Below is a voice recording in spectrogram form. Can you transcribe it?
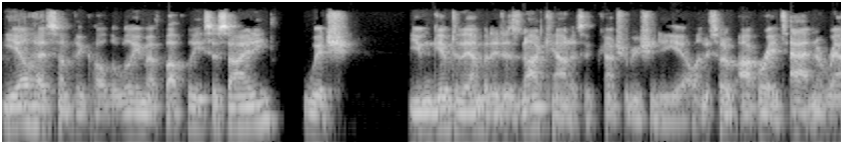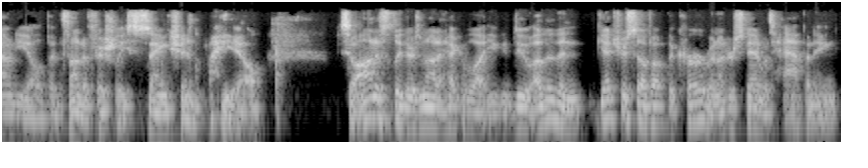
Yale has something called the William F. Buckley Society, which you can give to them, but it does not count as a contribution to Yale. And it sort of operates at and around Yale, but it's not officially sanctioned by Yale. So honestly, there's not a heck of a lot you can do other than get yourself up the curve and understand what's happening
